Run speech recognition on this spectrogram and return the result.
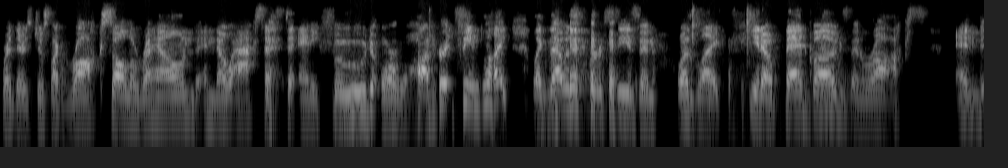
where there's just like rocks all around and no access to any food or water, it seemed like. Like, that was first season, was like, you know, bed bugs and rocks. And,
